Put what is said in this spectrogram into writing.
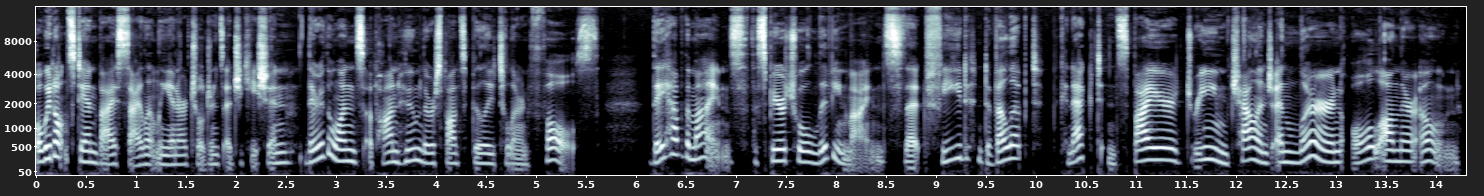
While we don't stand by silently in our children's education, they're the ones upon whom the responsibility to learn falls. They have the minds, the spiritual living minds, that feed, develop, connect, inspire, dream, challenge, and learn all on their own.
